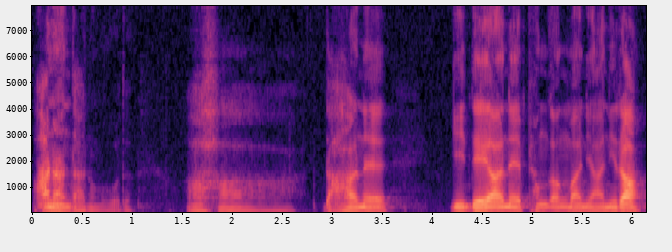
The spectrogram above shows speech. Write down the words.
안 한다는 거거든. 아하, 나 안에 이 내 안의 평강만이 아니라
